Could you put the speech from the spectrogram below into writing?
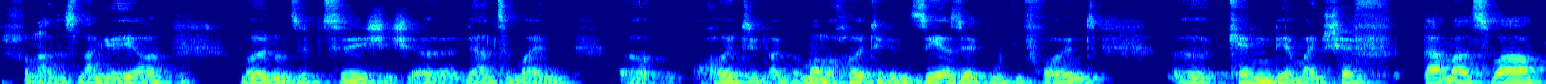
schon mhm. alles lange her, 79. Ich äh, lernte meinen äh, heute, immer noch heutigen sehr, sehr guten Freund äh, kennen, der mein Chef damals war.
